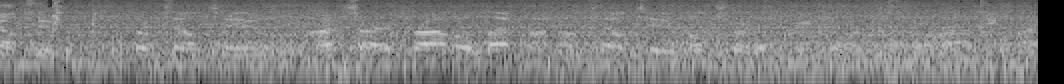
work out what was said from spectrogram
2. Hotel 2, I'm sorry, Bravo left on Hotel 2, hold short of 3 4.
